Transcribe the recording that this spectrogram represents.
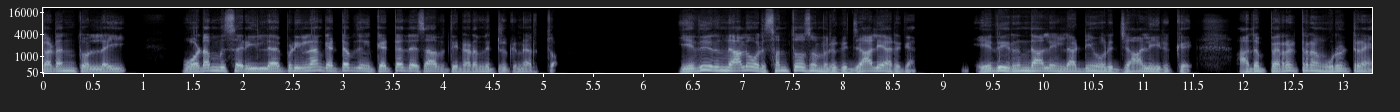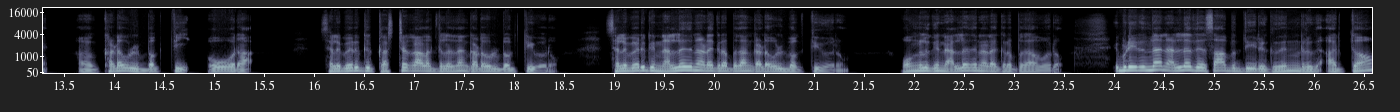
கடன் தொல்லை உடம்பு சரியில்லை இப்படிலாம் கெட்ட கெட்ட தசாபத்தி நடந்துட்டுருக்குன்னு அர்த்தம். எது இருந்தாலும் ஒரு சந்தோஷம் இருக்குது ஜாலியாக இருக்கேன். எது இருந்தாலும் இல்லாட்டியும் ஒரு ஜாலி இருக்குது அதை பெரட்டுறேன் உருட்டுறேன். கடவுள் பக்தி ஓவரா. சில பேருக்கு கஷ்ட காலத்தில் தான் கடவுள் பக்தி வரும். சில பேருக்கு நல்லது நடக்கிறப்ப தான் கடவுள் பக்தி வரும். உங்களுக்கு நல்லது நடக்கிறப்ப தான் வரும். இப்படி இருந்தால் நல்ல தசாபுத்தி இருக்குதுன்னு அர்த்தம்.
